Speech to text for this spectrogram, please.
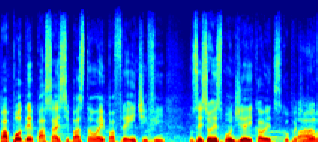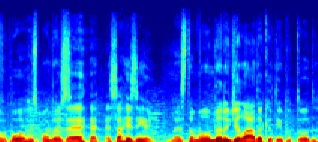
Pra poder passar esse bastão aí pra frente, enfim. Não sei se eu respondi aí, Cauê, desculpa de Claro, novo. pô, respondeu Mas sim. é essa resenha aí. Nós estamos andando de lado aqui o tempo todo.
